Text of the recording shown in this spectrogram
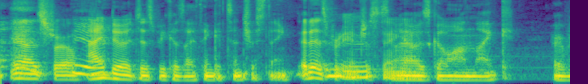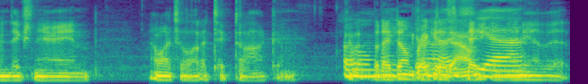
it. yeah, that's true. I do it just because I think it's interesting. It is pretty Mm-hmm. So interesting. I always go on like Urban Dictionary and I watch a lot of TikTok and Oh but I don't Break it down. participate Yeah. in any of it.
